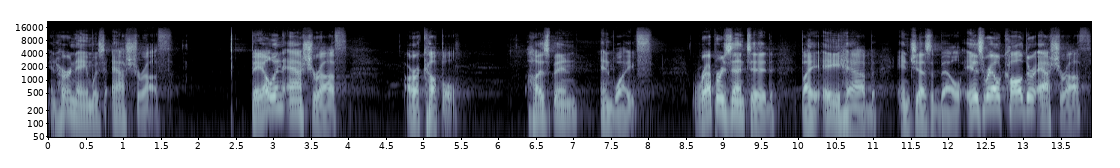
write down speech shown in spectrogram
and her name was Ashtaroth. Baal and Ashtaroth are a couple, husband and wife, represented by Ahab and Jezebel. Israel called her Ashtaroth.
